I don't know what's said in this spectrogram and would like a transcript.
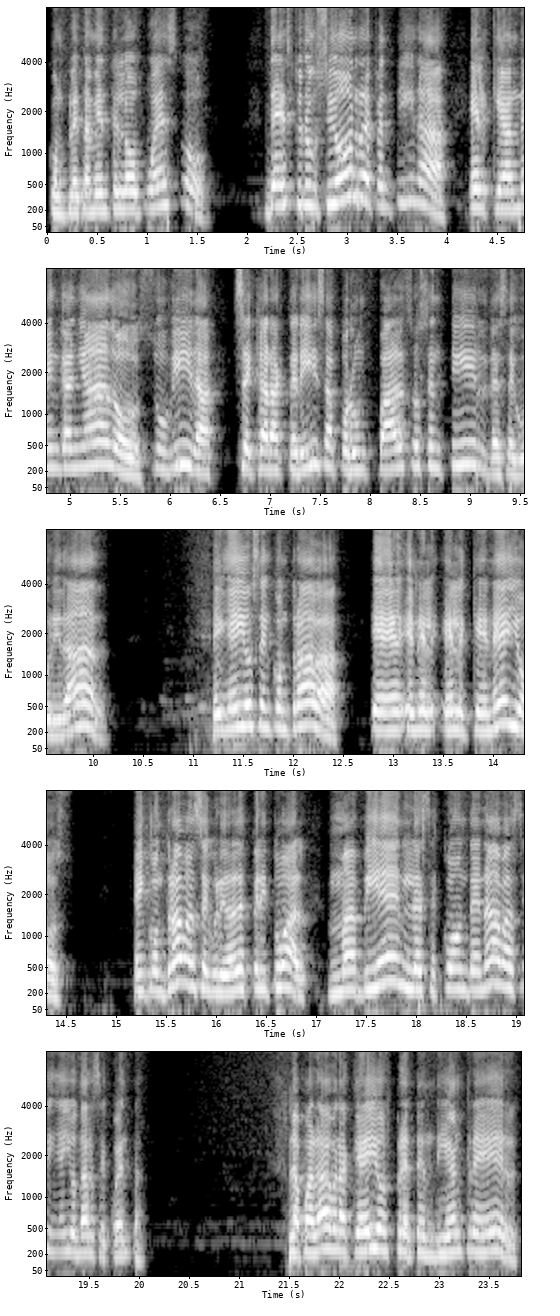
completamente lo opuesto. Destrucción repentina. El que anda engañado, su vida se caracteriza por un falso sentir de seguridad. En ellos se encontraba, eh, en el, el que en ellos encontraban seguridad espiritual, más bien les condenaba sin ellos darse cuenta. La palabra que ellos pretendían creer,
